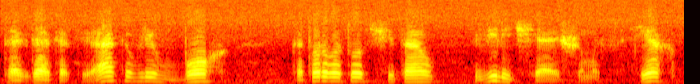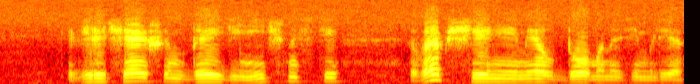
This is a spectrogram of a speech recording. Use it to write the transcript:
тогда как Иаковлев бог, которого тот считал величайшим из всех, величайшим до единичности, вообще не имел дома на земле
